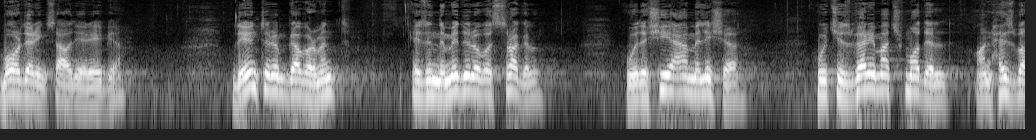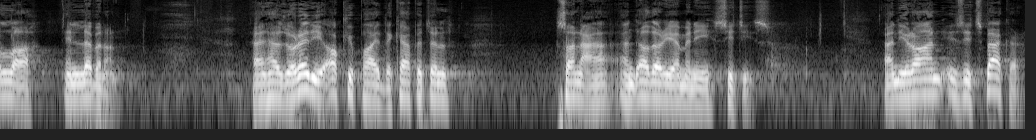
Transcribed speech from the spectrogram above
bordering Saudi Arabia, the interim government is in the middle of a struggle with a Shia militia which is very much modeled on Hezbollah in Lebanon and has already occupied the capital, Sana'a, and other Yemeni cities. And Iran is its backer.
